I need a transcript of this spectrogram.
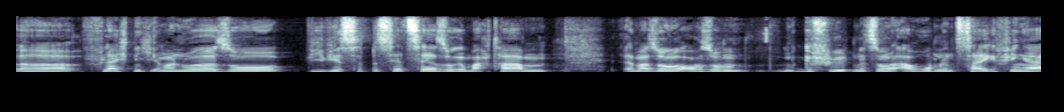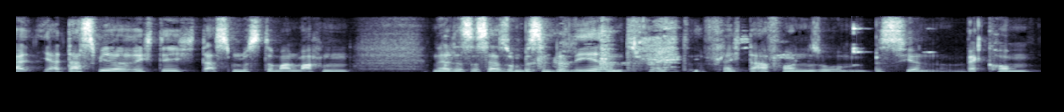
äh, vielleicht nicht immer nur so, wie wir es bis jetzt ja so gemacht haben, immer so auch so gefühlt mit so einem erhobenen Zeigefinger, ja, das wäre richtig, das müsste man machen. Ne, das ist ja so ein bisschen belehrend, vielleicht, vielleicht davon so ein bisschen wegkommen.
